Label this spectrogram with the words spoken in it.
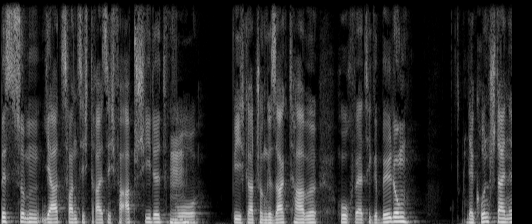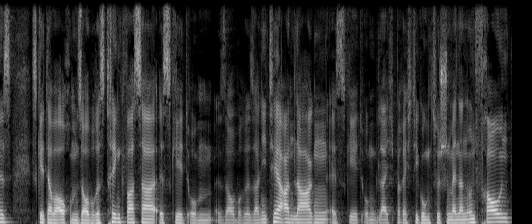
bis zum Jahr 2030 verabschiedet, mhm. wo, wie ich gerade schon gesagt habe, hochwertige Bildung der Grundstein ist. Es geht aber auch um sauberes Trinkwasser, es geht um saubere Sanitäranlagen, es geht um Gleichberechtigung zwischen Männern und Frauen,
